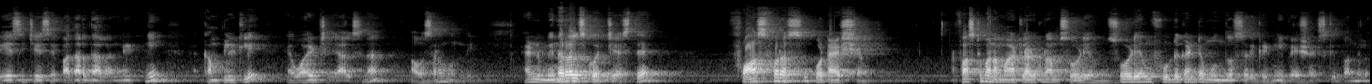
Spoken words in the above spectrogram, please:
వేసి చేసే పదార్థాలన్నింటినీ కంప్లీట్లీ అవాయిడ్ చేయాల్సిన అవసరం ఉంది. అండ్ మినరల్స్కి వచ్చేస్తే ఫాస్ఫరస్ పొటాషియం. ఫస్ట్ మనం మాట్లాడుకున్నాం సోడియం. సోడియం ఫుడ్ కంటే ముందు వస్తుంది కిడ్నీ పేషెంట్స్కి ఇబ్బందులు.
